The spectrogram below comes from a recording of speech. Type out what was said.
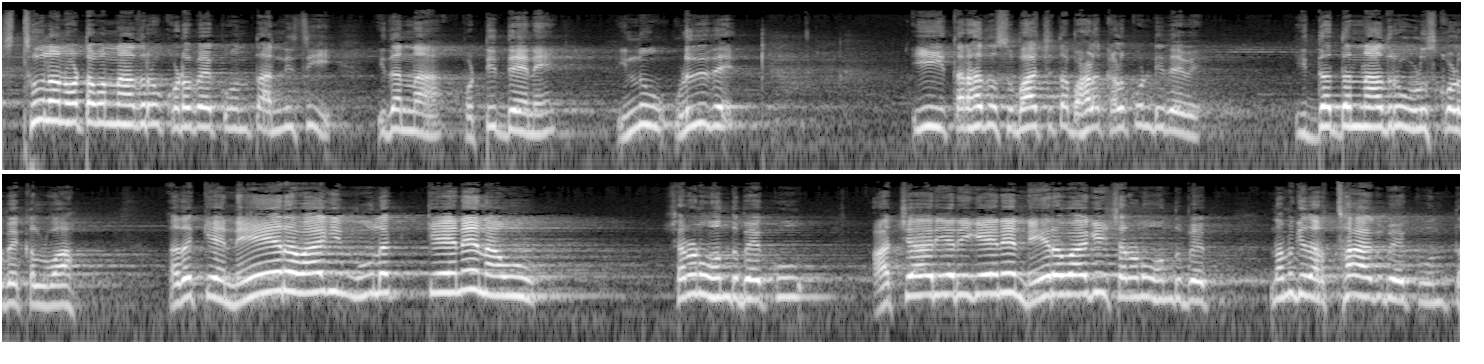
ಸ್ಥೂಲ ನೋಟವನ್ನಾದರೂ ಕೊಡಬೇಕು ಅಂತ ಅನ್ನಿಸಿ ಇದನ್ನು ಕೊಟ್ಟಿದ್ದೇನೆ. ಇನ್ನೂ ಉಳಿದಿದೆ. ಈ ತರಹದ ಸುಭಾಷಿತ ಬಹಳ ಕಳ್ಕೊಂಡಿದ್ದೇವೆ. ಇದ್ದದ್ದನ್ನಾದರೂ ಉಳಿಸ್ಕೊಳ್ಬೇಕಲ್ವಾ? ಅದಕ್ಕೆ ನೇರವಾಗಿ ಮೂಲಕ್ಕೇನೆ ನಾವು ಶರಣು ಹೊಂದಬೇಕು, ಆಚಾರ್ಯರಿಗೇನೆ ನೇರವಾಗಿ ಶರಣು ಹೊಂದಬೇಕು, ನಮಗಿದು ಅರ್ಥ ಆಗಬೇಕು ಅಂತ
